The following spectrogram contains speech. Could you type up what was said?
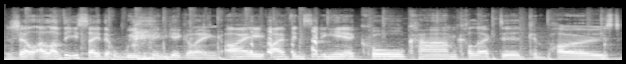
Michelle, I love that you say that we've been giggling. I, I've been sitting here cool, calm, collected, composed,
